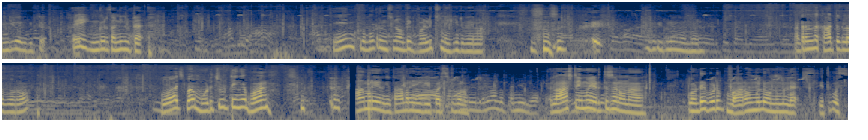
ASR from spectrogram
இங்கே ஒரு குட்டை. ஏய் இங்க ஒரு தண்ணி விட்டேன் தேன் கூட மட்டும் இருந்துச்சுன்னா அப்படியே வலிச்சு நக்கிட்டு போயிடலாம். அட்ற இருந்தால் காட்டுக்குள்ளே போகிறோம் போச்சுப்பா முடிச்சு விட்டீங்க போங்க. தாமரை இருக்கு தாமரை இன்னைக்கு பறிச்சுட்டு போகலாம் லாஸ்ட் டைமும் எடுத்து சொன்னோண்ணா கொண்டு போய் போட்டு வரவும் இல்லை ஒன்றும் இல்லை. செத்து போச்சு.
